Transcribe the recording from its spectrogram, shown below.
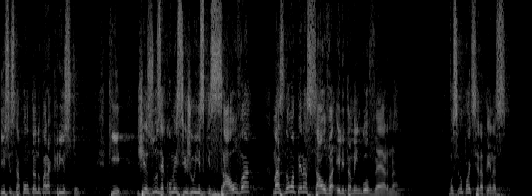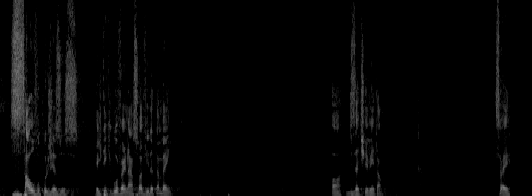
Isso está apontando para Cristo, que Jesus é como esse juiz que salva mas não apenas salva, ele também governa. Você não pode ser apenas salvo por Jesus, ele tem que governar a sua vida também. Ó, desative então. Isso aí.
